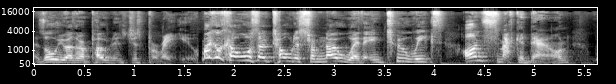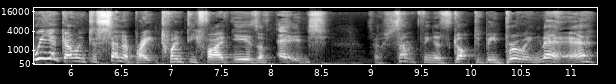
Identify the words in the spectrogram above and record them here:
as all your other opponents just berate you. Michael Cole also told us from nowhere that in two weeks on SmackDown, we are going to celebrate 25 years of Edge. So something has got to be brewing there.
